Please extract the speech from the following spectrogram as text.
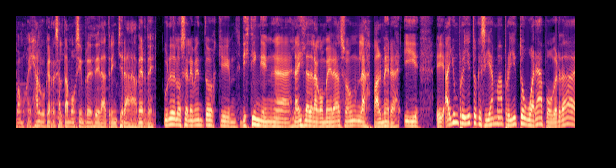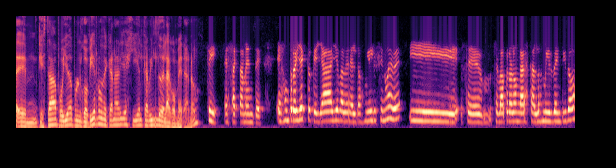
Vamos, es algo que resaltamos siempre desde la trinchera verde. Uno de los elementos que distinguen a la isla de La Gomera son las palmeras y eh, hay un proyecto que se llama Proyecto Guarapo, ¿verdad? Em, que está apoyado por el Gobierno de Canarias y el Cabildo de La Gomera, ¿no? Sí, exactamente. Es un proyecto que ya lleva desde el 2019 y se, se va a prolongar hasta el 2022.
